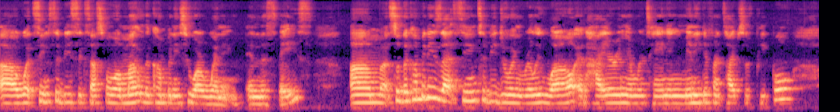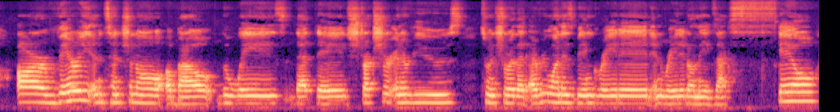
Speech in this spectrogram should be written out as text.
uh, what seems to be successful among the companies who are winning in this space. Um, so the companies that seem to be doing really well at hiring and retaining many different types of people are very intentional about the ways that they structure interviews to ensure that everyone is being graded and rated on the exact scale.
